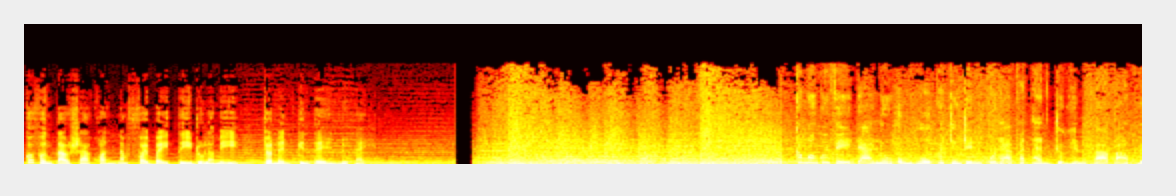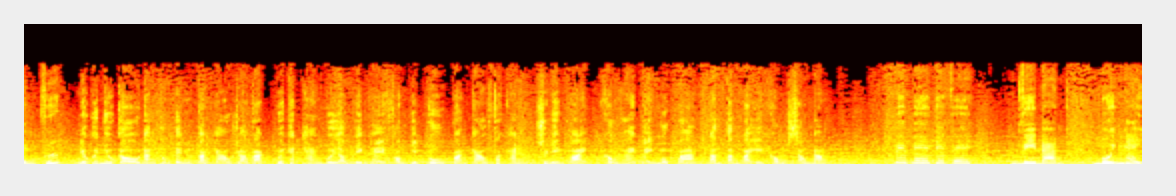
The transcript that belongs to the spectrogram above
có phần tạo ra khoảng 5,7 tỷ đô la Mỹ cho nền kinh tế nước này. Cảm ơn quý vị đã luôn ủng hộ các chương trình của Đài Phát thanh truyền hình và báo Bình Phước. Nếu có nhu cầu đăng thông tin quảng cáo ra vặt, quý khách hàng vui lòng liên hệ phòng dịch vụ quảng cáo phát hành số điện thoại 02713 887065. BBTV, vì bạn, mỗi ngày.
